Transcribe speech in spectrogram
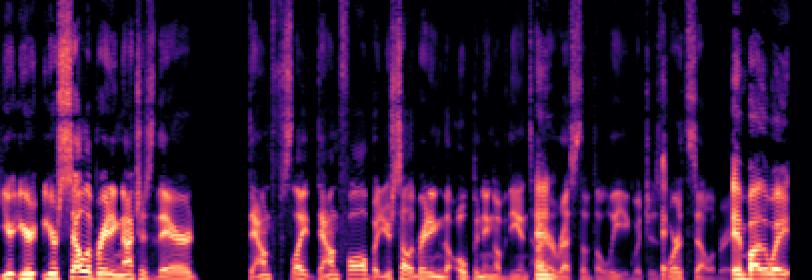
you're you're you're celebrating not just their down slight downfall, but you're celebrating the opening of the entire And- rest of the league, which is worth celebrating. And by the way,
